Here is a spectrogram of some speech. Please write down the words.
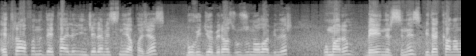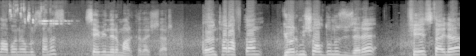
etrafını detaylı incelemesini yapacağız. Bu video biraz uzun olabilir. Umarım beğenirsiniz. Bir de kanala abone olursanız sevinirim arkadaşlar. Ön taraftan görmüş olduğunuz üzere Fiesta ile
